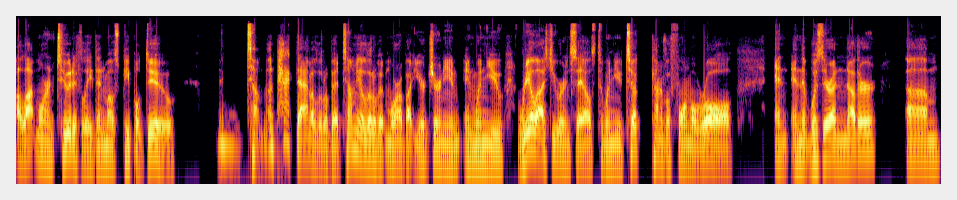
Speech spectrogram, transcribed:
a lot more intuitively than most people do. Mm-hmm. Tell unpack that a little bit. Tell me a little bit more about your journey and, and when you realized you were in sales to when you took kind of a formal role, and and that was there another um,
